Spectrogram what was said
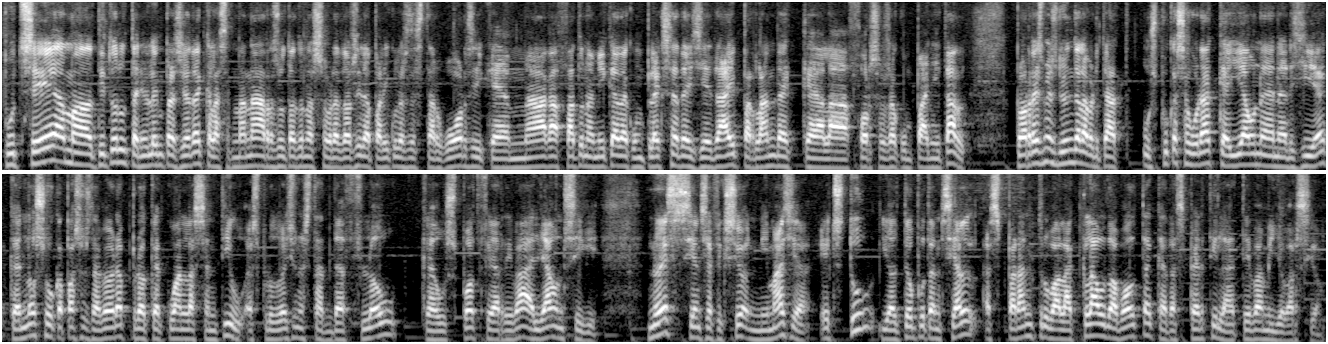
Potser amb el títol teniu la impressió de que la setmana ha resultat una sobredosi de pel·lícules de Star Wars i que m'ha agafat una mica de complexa de Jedi parlant de que la força us acompanyi i tal. Però res més lluny de la veritat. Us puc assegurar que hi ha una energia que no sou capaços de veure però que quan la sentiu es produeix un estat de flow que us pot fer arribar allà on sigui. No és ciència-ficció ni màgia, ets tu i el teu potencial esperant trobar la clau de volta que desperti la teva millor versió.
